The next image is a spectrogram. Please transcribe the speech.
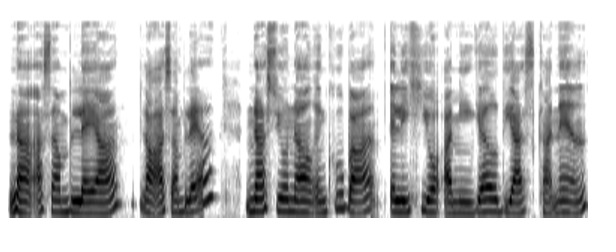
la Asamblea, la Asamblea Nacional en Cuba eligió a Miguel Díaz Canel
